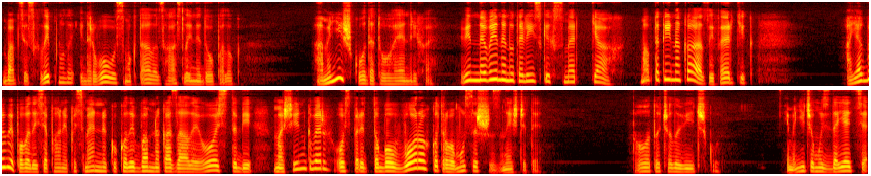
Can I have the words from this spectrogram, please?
Бабця схлипнула і нервово смоктала згаслий недопалок. А мені шкода того Генріха. Він не винен у талійських смертях. Мав такий наказ і фертік. А як би ви повелися, пане письменнику, коли б вам наказали ось тобі машінгвер, ось перед тобою ворог, котрого мусиш знищити? То-то, чоловічку. І мені чомусь здається,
